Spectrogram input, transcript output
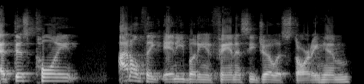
at this point, I don't think anybody in fantasy, Joe, is starting him.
